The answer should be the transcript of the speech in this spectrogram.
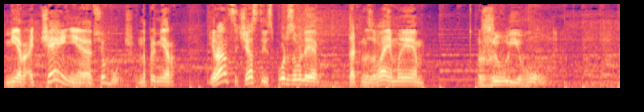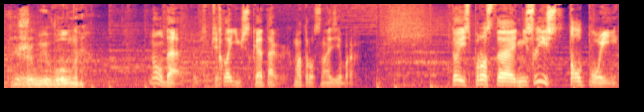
мер отчаяния все больше. Например, иранцы часто использовали так называемые живые волны. Живые волны? Ну да, то есть психологическая атака, как матросы на зебрах. То есть просто неслись толпой,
